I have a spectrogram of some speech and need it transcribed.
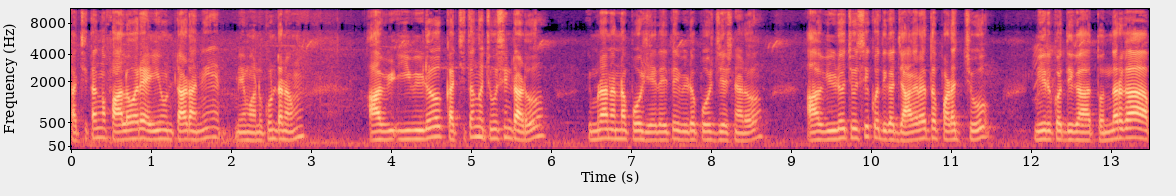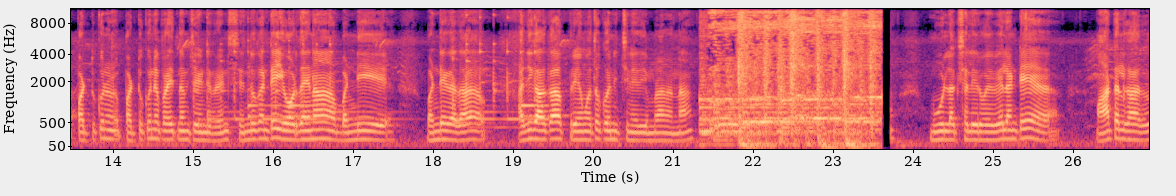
ఖచ్చితంగా ఫాలోవరే అయ్యి ఉంటాడని మేము అనుకుంటున్నాం. ఆ ఈ వీడియో ఖచ్చితంగా చూసింటాడు. ఇమ్రాన్ అన్న పోస్ట్ ఏదైతే వీడియో పోస్ట్ చేసినాడో ఆ వీడియో చూసి కొద్దిగా జాగ్రత్త పడచ్చు. మీరు కొద్దిగా తొందరగా పట్టుకునే పట్టుకునే ప్రయత్నం చేయండి ఫ్రెండ్స్ ఎందుకంటే ఎవరిదైనా బండి బండే కదా. అది కాక ప్రేమతో కొనిచ్చినది ఇమ్రాన్ అన్న. మూడు లక్షల ఇరవై వేలు అంటే మాటలు కాదు.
